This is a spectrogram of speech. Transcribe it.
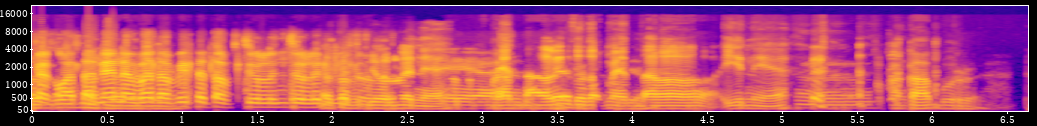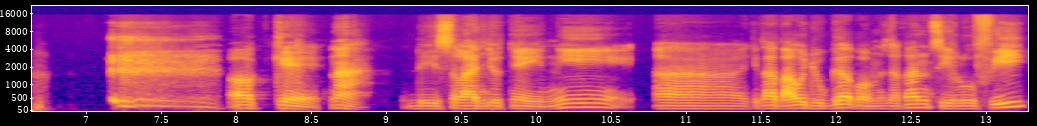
Kekuatannya nambah tapi tetap culun-culun tetap gitu. jualan ya. Iya. Mentalnya tetap mental ini ya. Hmm. tukang kabur Oke, nah di selanjutnya ini eh, kita tahu juga kalau misalkan si Luffy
